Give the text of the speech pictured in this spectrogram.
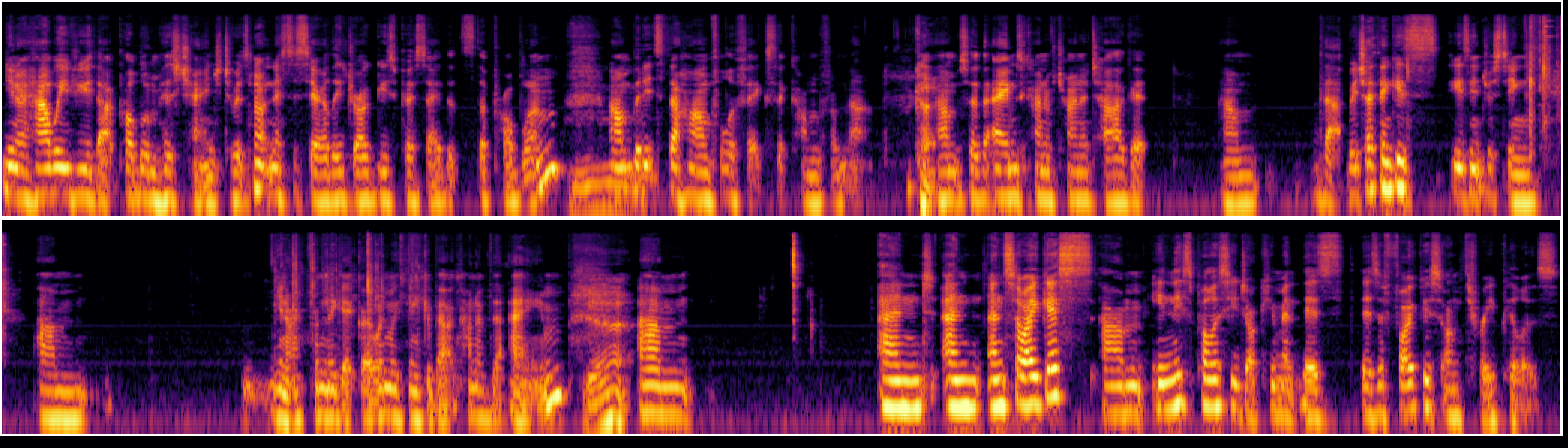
you know how we view that problem has changed to it's not necessarily drug use per se that's the problem mm. um, but it's the harmful effects that come from that okay um, so the aim's kind of trying to target um, that, which I think is is interesting. Um, you know, from the get go, when we think about kind of the aim. Yeah. Um, and and and so I guess um, in this policy document, there's there's a focus on three pillars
